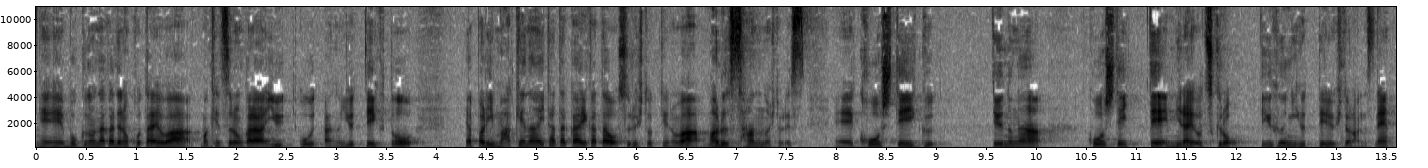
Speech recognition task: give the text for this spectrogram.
えー僕の中での答えは、まあ、結論から言あの言っていくとやっぱり負けない戦い方をする人っていうのは丸3の人です、えーこうしていく。っていうのがこうしていって未来を作ろうっていうふうに言っている人なんですね、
